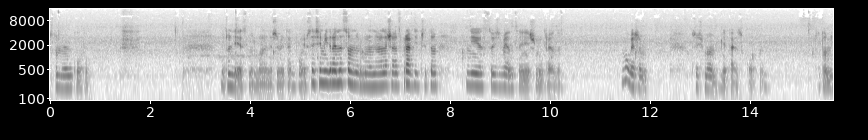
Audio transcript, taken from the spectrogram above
z tą moją głową. Bo to nie jest normalne, że mnie tak boli. W sensie migreny są normalne, ale trzeba sprawdzić, czy to nie jest coś więcej niż migreny. Mówię, że coś mam nie tak z głową. To to mi,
